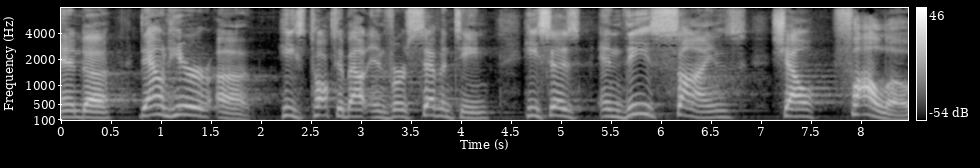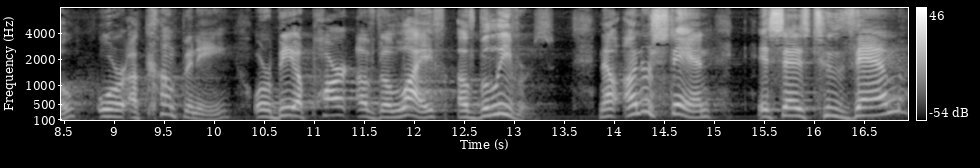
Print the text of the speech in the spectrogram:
and uh, down here, uh, he talks about in verse 17 he says, And these signs shall follow or accompany or be a part of the life of believers. Now, understand it says to them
